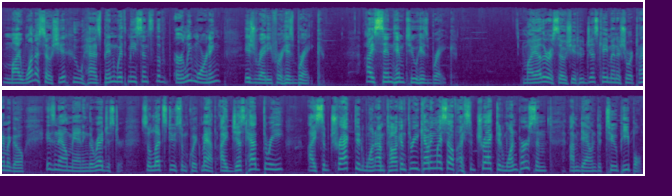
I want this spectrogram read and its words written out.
my one associate, who has been with me since the early morning, is ready for his break. I send him to his break. My other associate, who just came in a short time ago, is now manning the register. So let's do some quick math. I just had three. I subtracted one. I'm talking three, counting myself. I subtracted one person. I'm down to two people.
